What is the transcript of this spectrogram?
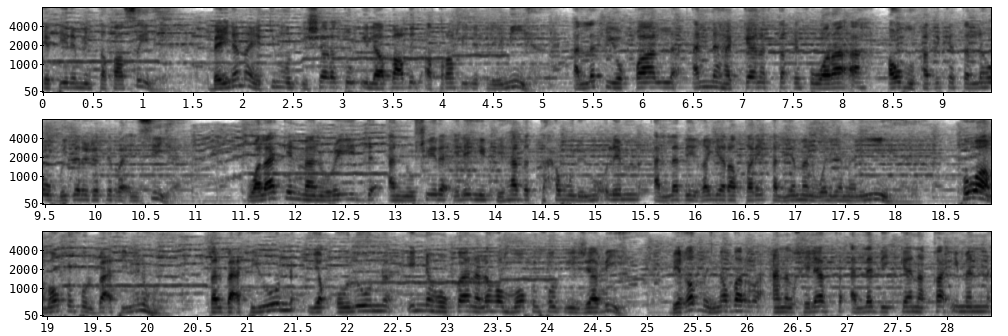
كثير من تفاصيله بينما يتم الإشارة إلى بعض الأطراف الإقليمية التي يقال أنها كانت تقف وراءه أو محركة له بدرجة رئيسية. ولكن ما نريد أن نشير إليه في هذا التحول المؤلم الذي غير طريق اليمن واليمنيين. هو موقف البعث منه. فالبعثيون يقولون إنه كان لهم موقف إيجابي بغض النظر عن الخلاف الذي كان قائما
